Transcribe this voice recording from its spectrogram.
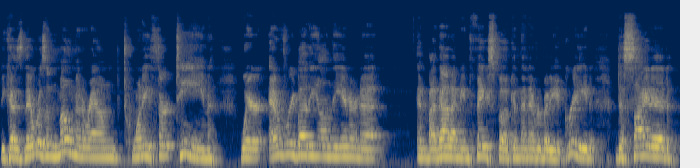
because there was a moment around 2013 where everybody on the internet, and by that I mean Facebook, and then everybody agreed, decided,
